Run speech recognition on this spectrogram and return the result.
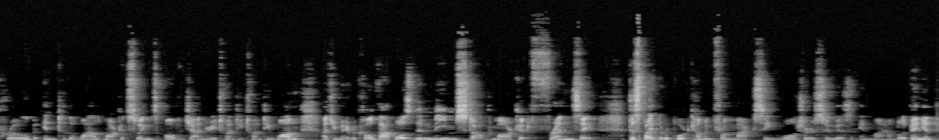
probe into the wild market swings of January 2021. As you may recall, that was the meme stock market frenzy. Despite the report coming from Maxine Waters, who is, in my humble opinion,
